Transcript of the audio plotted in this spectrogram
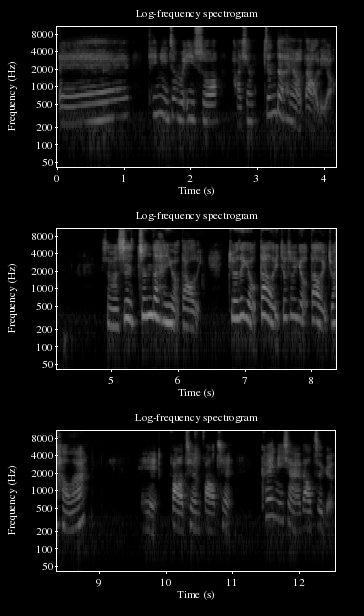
哎，听你这么一说，好像真的很有道理哦。什么是真的很有道理？觉得有道理就说有道理就好啦。哎，抱歉抱歉，可以你想得到这个，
